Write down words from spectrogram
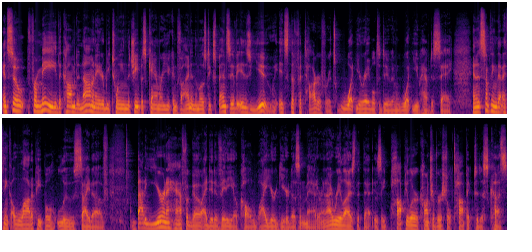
And so for me, the common denominator between the cheapest camera you can find and the most expensive is you. It's the photographer. It's what you're able to do and what you have to say. And it's something that I think a lot of people lose sight of about a year and a half ago, I did a video called Why Your Gear Doesn't Matter. And I realized that that is a popular, controversial topic to discuss.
